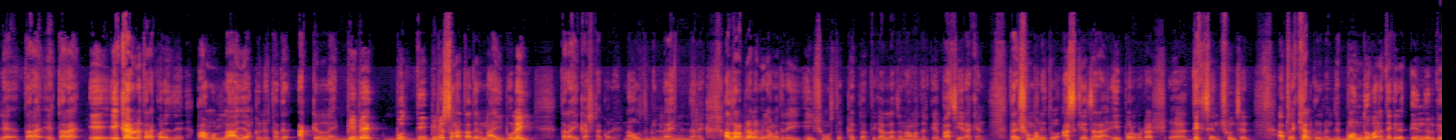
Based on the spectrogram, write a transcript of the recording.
এটা তারা তারা এই কারণে তারা করে যে কাউমুল্লাহ ইয়াকেলু তাদের আক্কেল নাই, বিবেক, বুদ্ধি, বিবেচনা তাদের নাই বলেই তারা এই কাজটা করে। নাউজুবিল্লাহ মিনজালিক আল্লাহ রবুল আলমিন আমাদের এই এই সমস্ত ফেতনার থেকে আল্লাহ যেন আমাদেরকে বাঁচিয়ে রাখেন। তাই সম্মানিত, আজকে যারা এই পর্বটা দেখছেন, শুনছেন, আপনারা খেয়াল করবেন যে, বন্ধু বানাতে গেলে তিনজনকে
